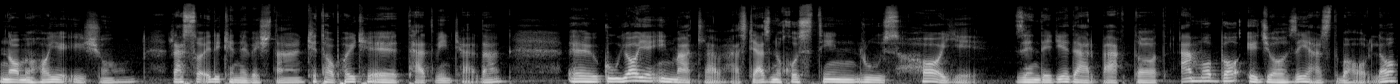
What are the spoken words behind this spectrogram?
نامه های ایشون رسائلی که نوشتن کتاب هایی که تدوین کردن گویای این مطلب هست که از نخستین روزهای زندگی در بغداد اما با اجازه هست الله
